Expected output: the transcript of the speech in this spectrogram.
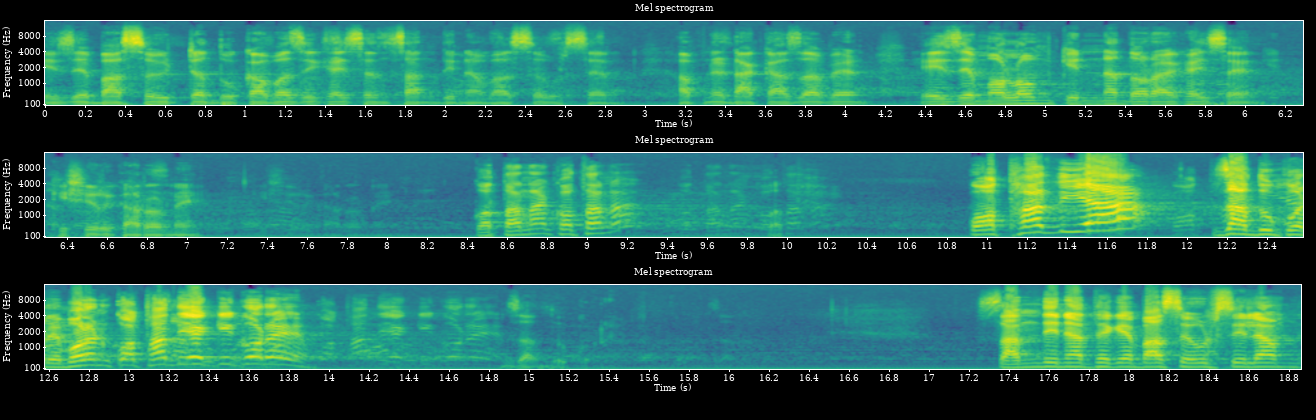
এই যে বাসে উঠটা ধোকাবাজি খাইছেন, চান্দিনা বাসে উঠছেন, আপনি ডাকা যাবেন, এই যে মলম কিন্না ধরা খাইছেন, কিসের কারণে? কথা না কথা না। কথা দিয়া জাদু করে। বলেন, কথা দিয়া কি করে? জাদু করে। চান্দিনা থেকে বাসে উঠছিলাম।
